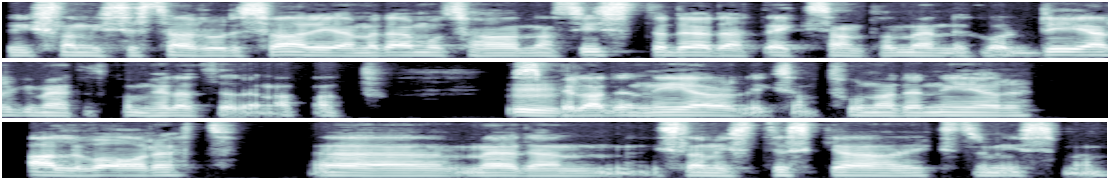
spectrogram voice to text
islamistiskt terror i Sverige, men däremot så har nazister dödat x antal människor. Det argumentet kom hela tiden, att man mm. spelade ner, liksom, tonade ner allvaret eh, med den islamistiska extremismen.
